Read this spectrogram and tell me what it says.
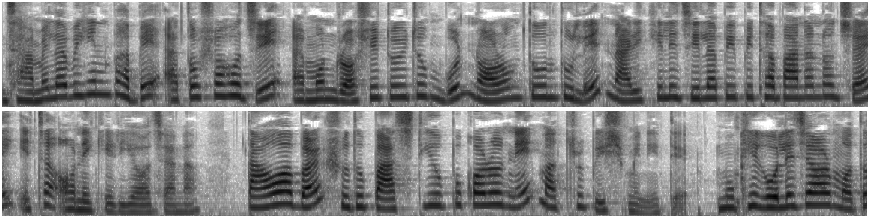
ঝামেলাবিহীনভাবে এত সহজে এমন রসে টইটুম্বুর নরম তুলতুলে নারিকেলে জিলাপি পিঠা বানানো যায়, এটা অনেকেরই অজানা। তাও আবার শুধু পাঁচটি উপকরণে মাত্র বিশ মিনিটে। মুখে গলে যাওয়ার মতো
